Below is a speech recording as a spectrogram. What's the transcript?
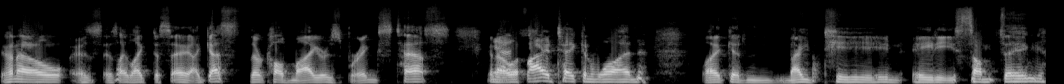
you know, as as I like to say, I guess they're called Myers Briggs tests. You yeah. know, if I had taken one like in 1980 something,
